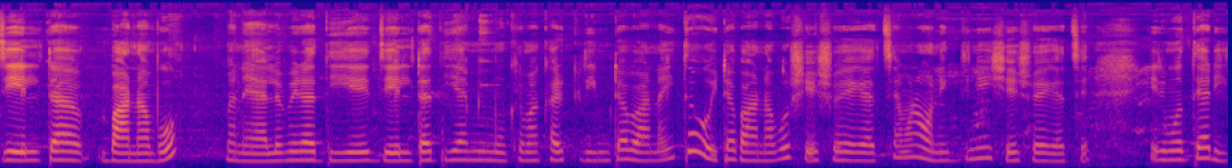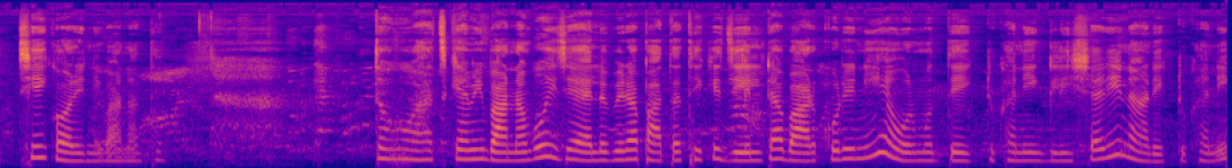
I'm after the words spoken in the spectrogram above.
জেলটা বানাবো। মানে অ্যালোভেরা দিয়ে, জেলটা দিয়ে আমি মুখে মাখার ক্রিমটা বানাই তো, ওইটা বানাবো, শেষ হয়ে গেছে। আমার অনেক দিনই শেষ হয়ে গেছে। এর মধ্যে আর ইচ্ছেই করেনি বানাতে। তো আজকে আমি বানাবো এই যে অ্যালোভেরা পাতা থেকে জেলটা বার করে নিয়ে ওর মধ্যে একটুখানি গ্লিসারিন আর একটুখানি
